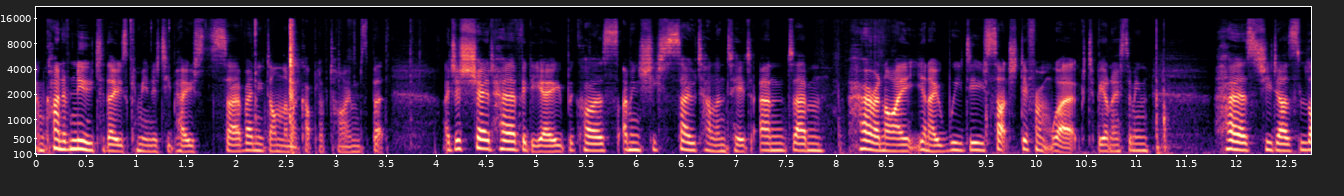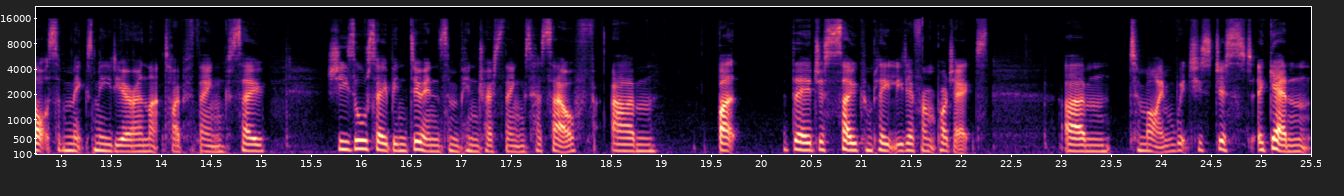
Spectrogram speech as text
I'm kind of new to those community posts, so I've only done them a couple of times, but I just shared her video because, I mean, she's so talented and um, her and I, you know, we do such different work, to be honest. I mean, hers, she does lots of mixed media and that type of thing. So she's also been doing some Pinterest things herself, um, but they're just so completely different projects um, to mine, which is just, again,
